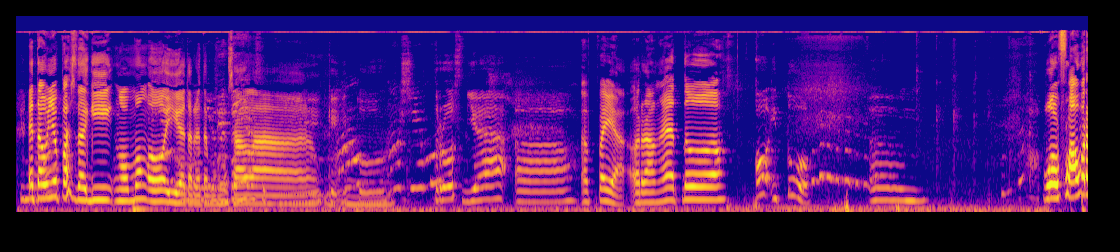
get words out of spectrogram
ini Eh taunya pas lagi ngomong oh iya ternyata ngomong dia salah. sedih, Kayak gitu. Terus dia uh, Apa ya orangnya tuh oh itu. Um, wallflower.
